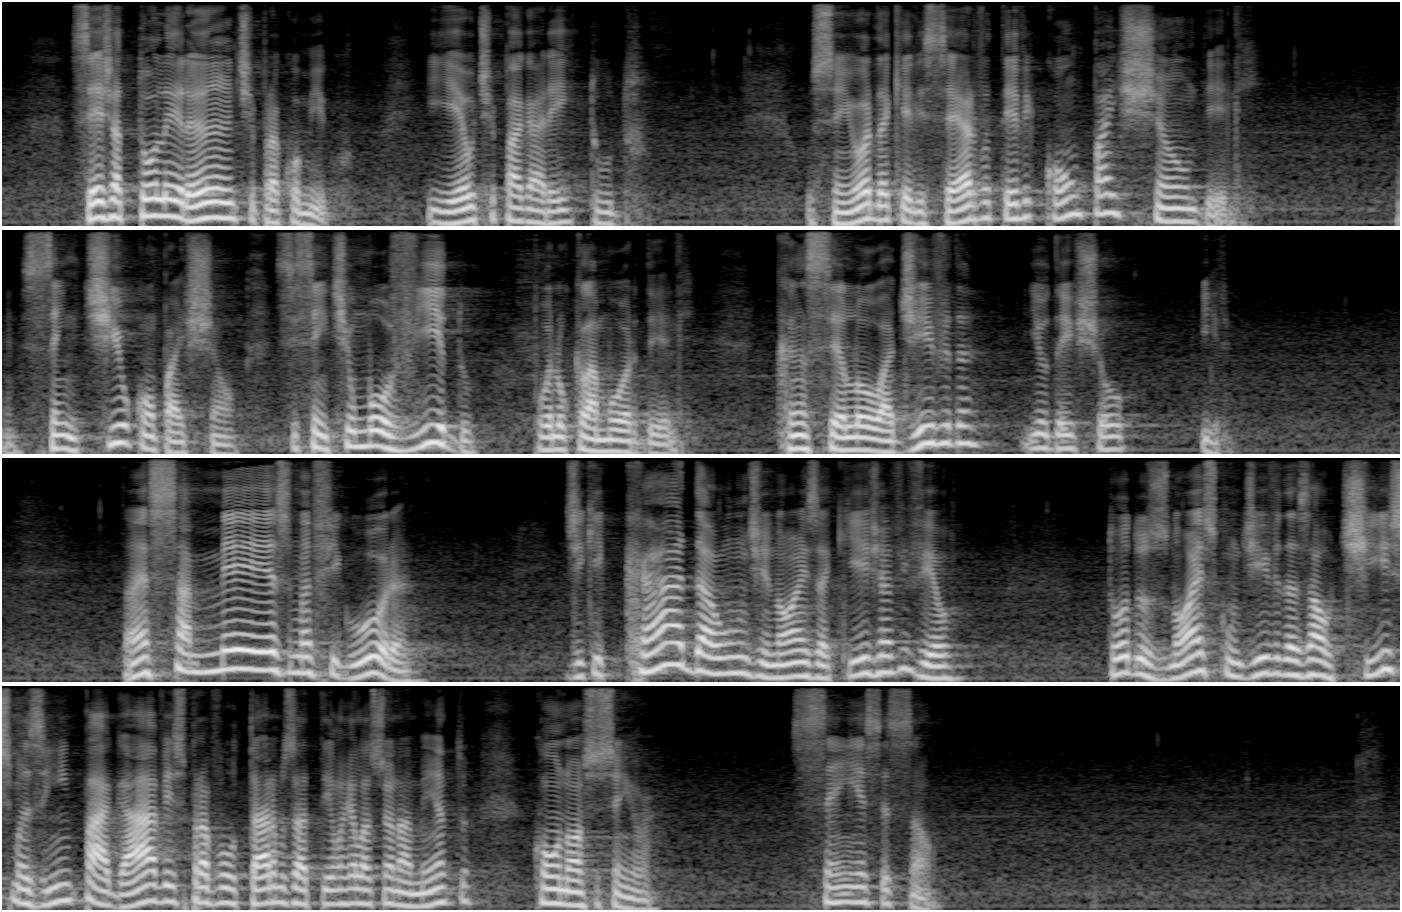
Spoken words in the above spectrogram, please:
Seja tolerante para comigo, e eu te pagarei tudo. O senhor daquele servo teve compaixão dele. Né? Sentiu compaixão, se sentiu movido pelo clamor dele. Cancelou a dívida e o deixou ir. Então, essa mesma figura de que cada um de nós aqui já viveu. Todos nós com dívidas altíssimas e impagáveis para voltarmos a ter um relacionamento com o nosso Senhor. Sem exceção.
